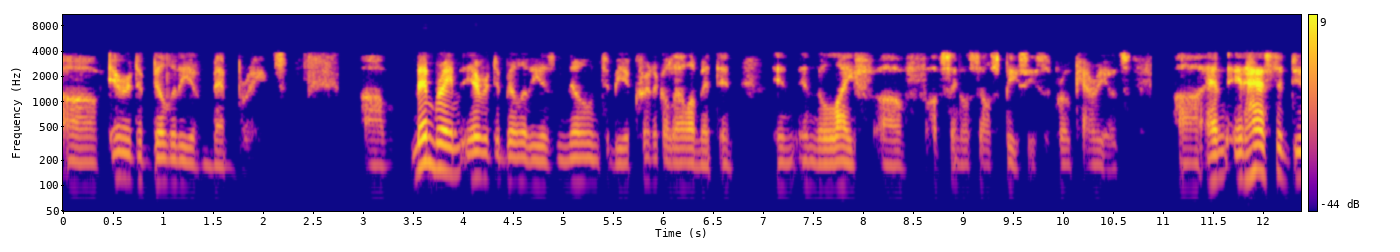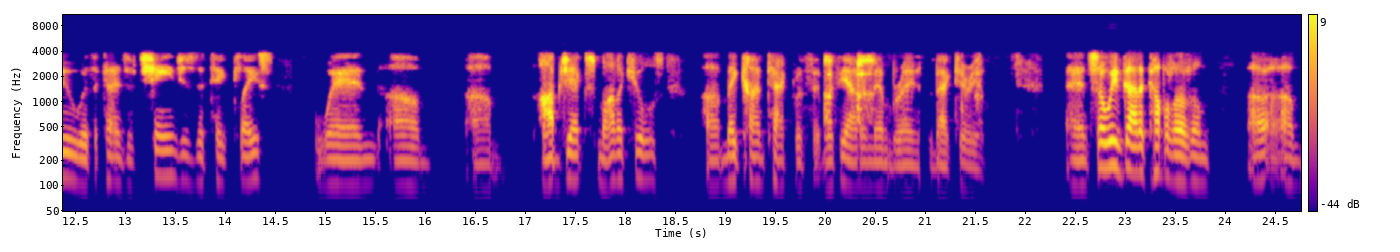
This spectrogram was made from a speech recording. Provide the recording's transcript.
of irritability of membranes. Um, membrane irritability is known to be a critical element in, in, in the life of, of single cell species of prokaryotes. Uh, and it has to do with the kinds of changes that take place when um, um, objects, molecules, uh, make contact with the, with the outer membrane of the bacterium. And so we've got a couple of them. Uh, um,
